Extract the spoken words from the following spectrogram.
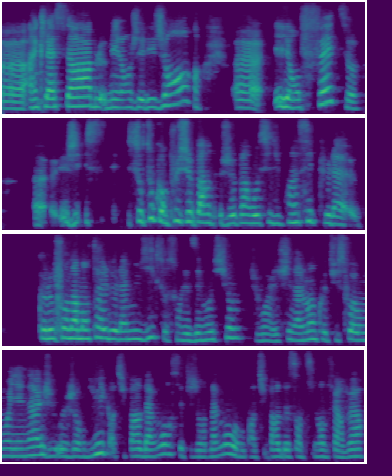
euh, inclassable, mélanger les genres. Euh, et en fait, surtout qu'en plus, je pars, je pars aussi du principe que la, que le fondamental de la musique, ce sont les émotions, tu vois. Et finalement, que tu sois au Moyen Âge ou aujourd'hui, quand tu parles d'amour, c'est toujours de l'amour. Ou quand tu parles de sentiment de ferveur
